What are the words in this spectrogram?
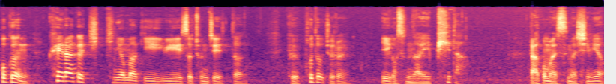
혹은 쾌락을 기념하기 위해서 존재했던 그 포도주를 이것은 나의 피다 라고 말씀하시며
